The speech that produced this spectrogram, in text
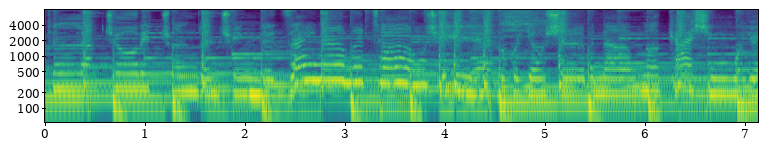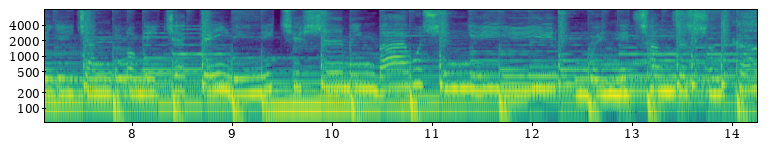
天亮就别穿短裙，别再那么淘气。如果有时不那么开心，我愿意将个糯米借给你，你其实明白我心意。为你唱这首歌，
